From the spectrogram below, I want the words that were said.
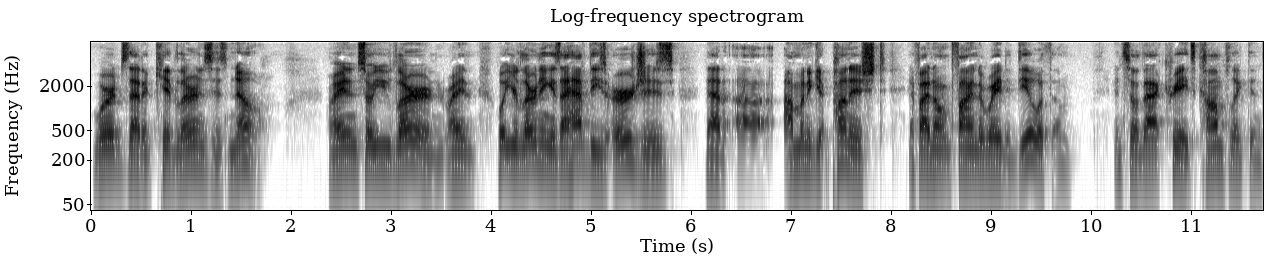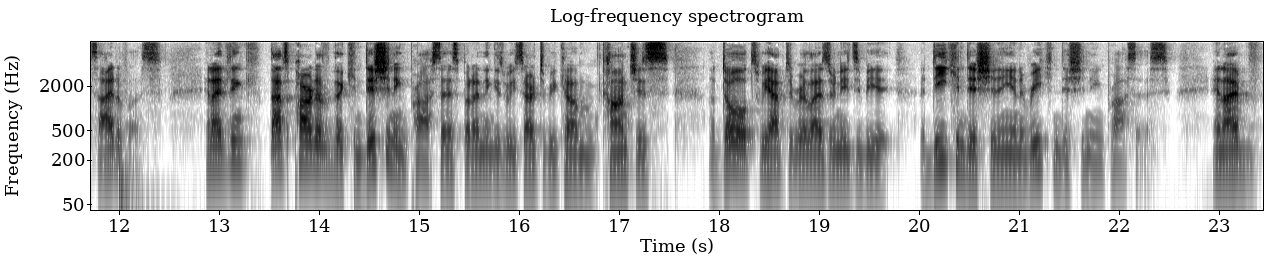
words that a kid learns is no. Right? And so you learn, right? What you're learning is I have these urges that uh, I'm going to get punished if I don't find a way to deal with them. And so that creates conflict inside of us. And I think that's part of the conditioning process. But I think as we start to become conscious adults, we have to realize there needs to be a, a deconditioning and a reconditioning process. And I've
